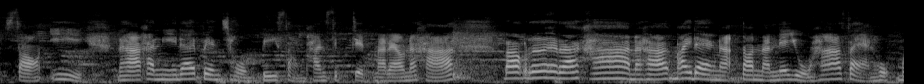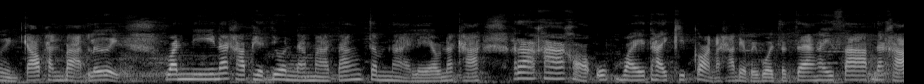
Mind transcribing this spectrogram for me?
1.2e นะคะคันนี้ได้เป็นโฉมปี 2017 มาแล้วนะคะ บอกเลยราคานะคะใบแดงนะตอนนั้นเนี่ยอยู่ 569,000 บาทเลย วันนี้นะคะเพชรยนต์นำมาตั้งจำหน่ายแล้วนะคะ ราคาขออุบไว้ท้ายคลิปก่อนนะคะ เดี๋ยวไปบนจะแจ้งให้ทราบนะคะ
